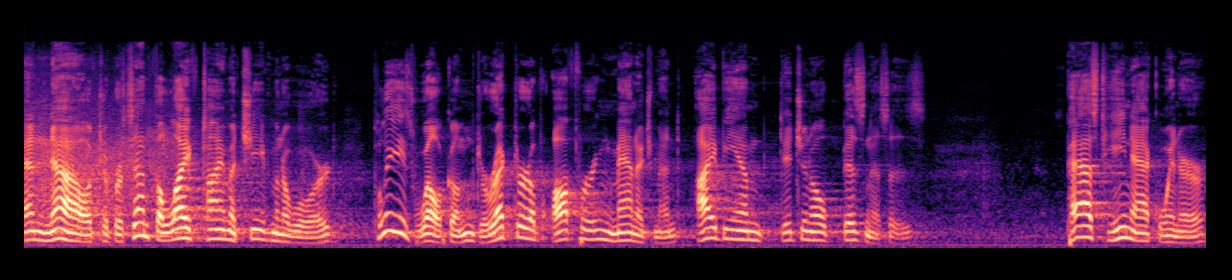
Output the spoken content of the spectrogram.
And now, to present the Lifetime Achievement Award, please welcome Director of Offering Management, IBM Digital Businesses, past HENAAC winner,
